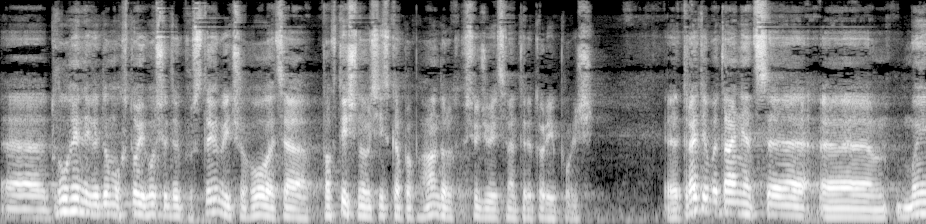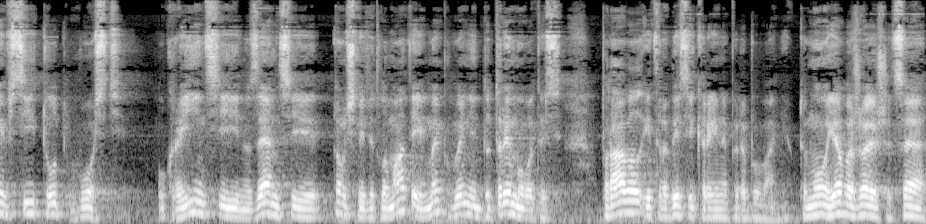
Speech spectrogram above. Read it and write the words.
Е, Друге, невідомо, хто його сюди пустив і чого ця фактично російська пропаганда розповсюджується на території Польщі. Е, Третє питання це е, ми всі тут гості, українці, іноземці, в тому числі дипломати, і ми повинні дотримуватись правил і традицій країни перебування. Тому я вважаю, що це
